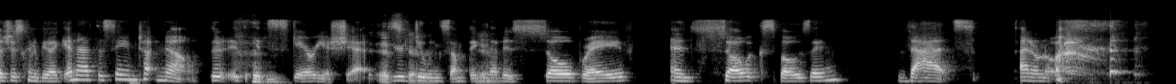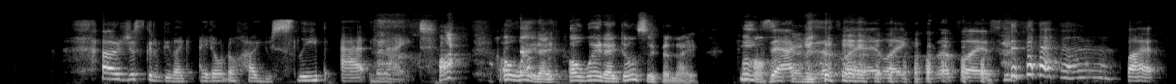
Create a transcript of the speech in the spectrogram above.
I was just going to be like, and at the same time, no, there- it, it's scary as shit. It's You're scary. doing something Yeah. that is so brave and so exposing that I don't know. I was just going to be like, I don't know how you sleep at night. oh wait, I oh wait, I don't sleep at night. Oh, exactly. okay. That's why I like. That's why. I, but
